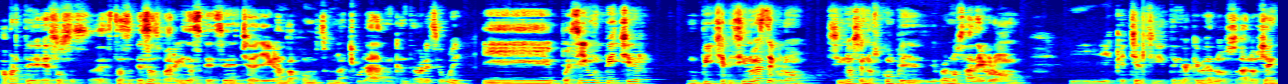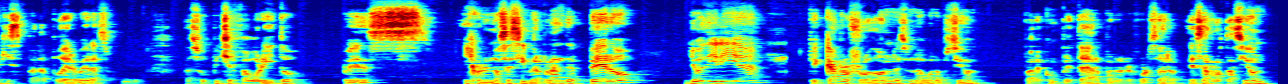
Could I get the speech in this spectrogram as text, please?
aparte esos, esas barridas que se echa llegando a home es una chulada, me encanta ver ese güey. Y pues sí, un pitcher, un pitcher, y si no es de Grom, si no se nos cumple llevarnos a de Grom y, que Chelsea tenga que ver a los, a los Yankees para poder ver a su, a su pitcher favorito, pues, híjole, no sé si Verlander, pero yo diría que Carlos Rodón es una buena opción para completar, para reforzar esa rotación,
